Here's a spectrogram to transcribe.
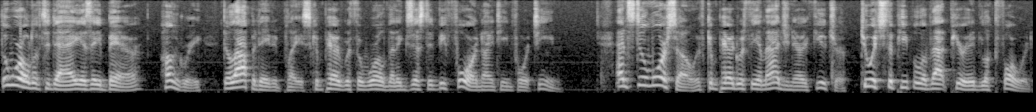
The world of today is a bare, hungry, dilapidated place compared with the world that existed before 1914 and still more so if compared with the imaginary future to which the people of that period looked forward.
